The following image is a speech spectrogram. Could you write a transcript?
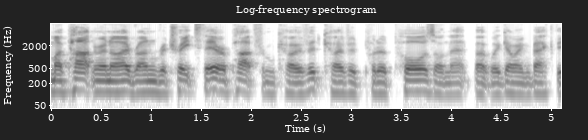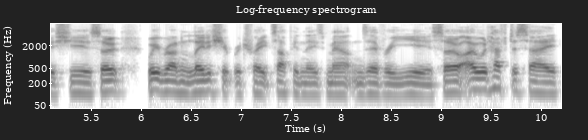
my partner and I run retreats there apart from COVID. COVID put a pause on that, but we're going back this year. So we run leadership retreats up in these mountains every year. So I would have to say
